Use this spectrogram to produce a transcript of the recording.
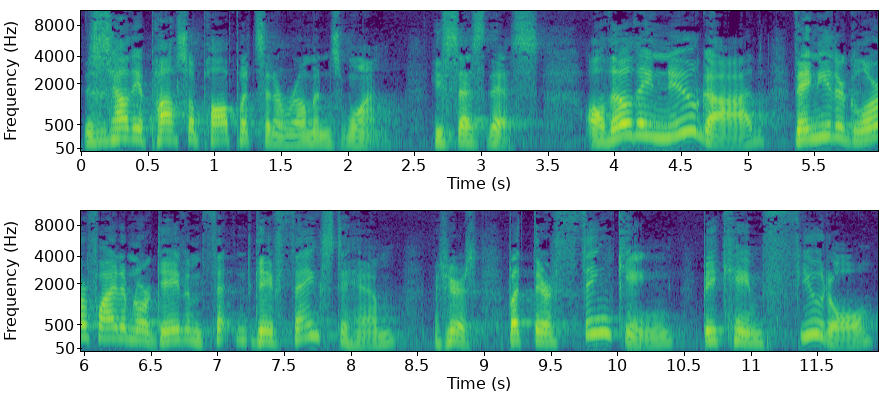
This is how the Apostle Paul puts it in Romans 1. He says this Although they knew God, they neither glorified him nor gave, him th- gave thanks to him. But here's, but their thinking became futile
